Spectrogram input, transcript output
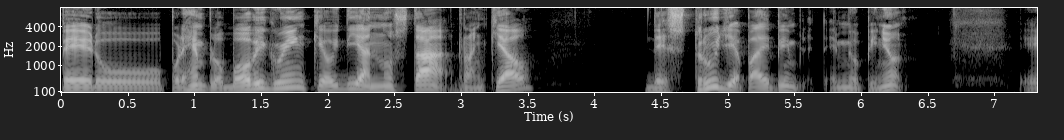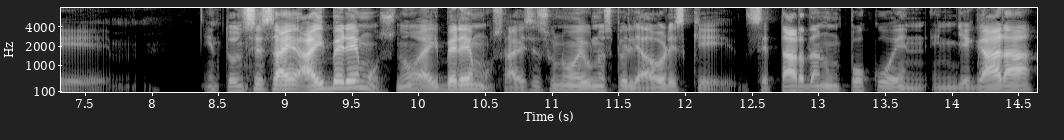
Pero, por ejemplo, Bobby Green, que hoy día no está rankeado, destruye a Paddy Pimblet, en mi opinión. Eh, entonces ahí, veremos, ¿no? Ahí veremos. A veces uno ve unos peleadores que se tardan un poco en llegar a,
